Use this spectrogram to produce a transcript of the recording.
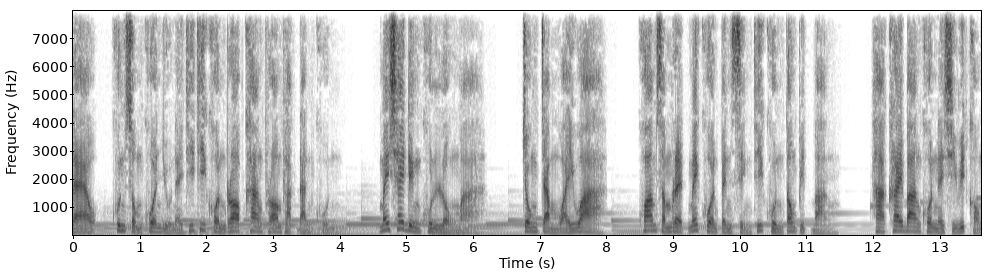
แล้ว คุณสมควรอยู่ในที่ที่คนรอบข้างพร้อมผลักดันคุณ ไม่ใช่ดึงคุณลงมา จงจำไว้ว่า ความสำเร็จไม่ควรเป็นสิ่งที่คุณต้องปิดบัง หากใครบางคนในชีวิตของ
